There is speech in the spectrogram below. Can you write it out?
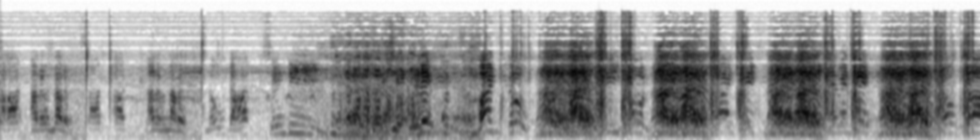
सहा नारळ नारळ. सात आठ नारळ नारळ. नऊ दहा शेंडी. One two three four five six seven eight नऊ दहा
